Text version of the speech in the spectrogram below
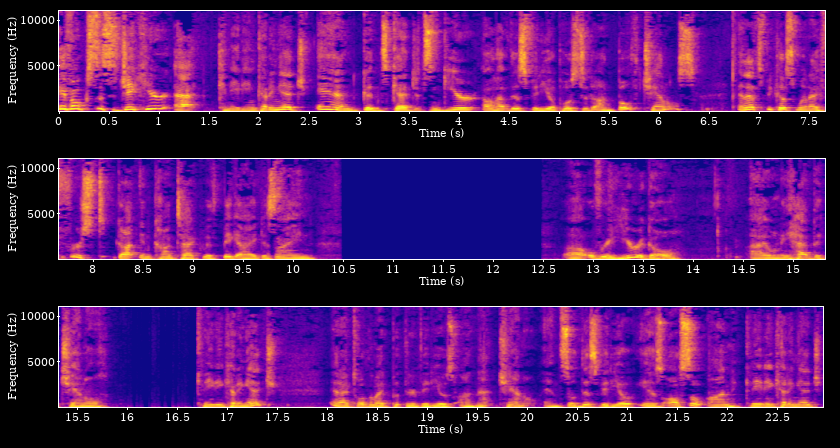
Hey folks, this is Jake here at Canadian Cutting Edge and Goods, Gadgets and Gear. I'll have this video posted on both channels. And that's because when I first got in contact with BigIDesign uh, over a year ago, I only had the channel Canadian Cutting Edge, and I told them I'd put their videos on that channel. And so this video is also on Canadian Cutting Edge,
